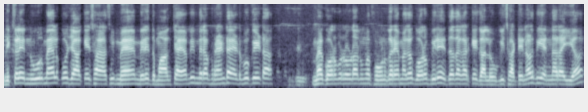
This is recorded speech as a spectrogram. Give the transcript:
ਨਿਕਲੇ ਨੂਰ ਮਹਿਲ ਕੋ ਜਾ ਕੇ ਸਾ- ਅਸੀਂ ਮੈਂ ਮੇਰੇ ਦਿਮਾਗ 'ਚ ਆਇਆ ਵੀ ਮੇਰਾ ਫਰੈਂਡ ਐਡਵੋਕੇਟ ਆ। ਮੈਂ ਗੌਰਵ ਅਰੋੜਾ ਨੂੰ ਮੈਂ ਫੋਨ ਕਰਿਆ ਮੈਂ ਕਿਹਾ ਗੌਰਵ ਵੀਰੇ ਇਦਾਂ ਦਾ ਕਰਕੇ ਗੱਲ ਹੋ ਗਈ ਸਾਡੇ ਨਾਲ ਵੀ ਐਨ ਆਰ ਆਈ ਆ।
